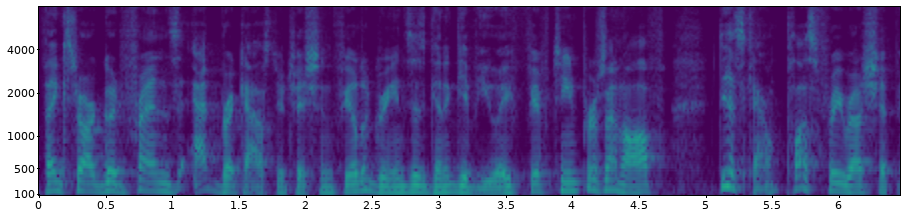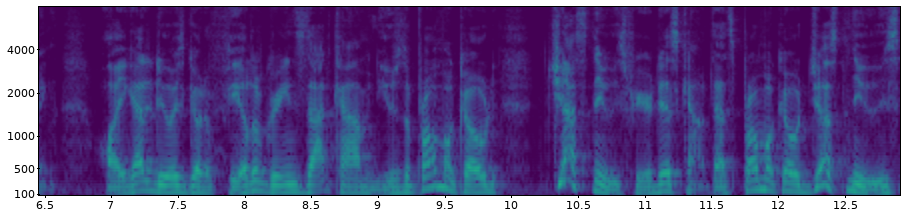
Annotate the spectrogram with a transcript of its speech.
Thanks to our good friends at Brickhouse Nutrition, Field of Greens is going to give you a 15% off discount plus free rush shipping. All you got to do is go to fieldofgreens.com and use the promo code JUSTNEWS for your discount. That's promo code JUSTNEWS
